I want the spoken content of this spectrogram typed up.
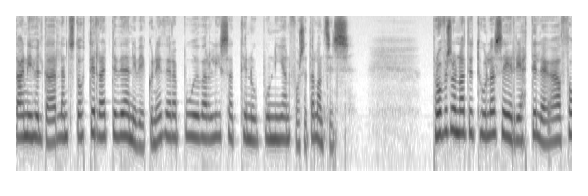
Dagný Hulda Erlendsdóttir rætti við hann í vikunni þegar búið var að lýsa Tinubu nýjan fósetta landsins. Professor Adetula segir réttilega að þó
